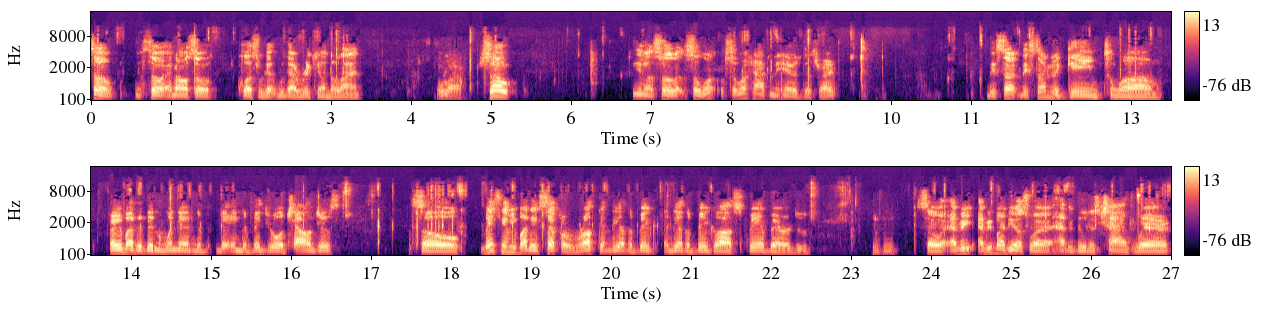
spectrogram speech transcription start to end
So so and also of course we got we got Ricky on the line. Hola. So you know so so what so what happened here is this right? They start they started a game to um for everybody that didn't win the, the individual challenges. So basically everybody except for Rak and the other big and the other big uh spear bearer dude. hmm So every everybody else were had to do this challenge where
